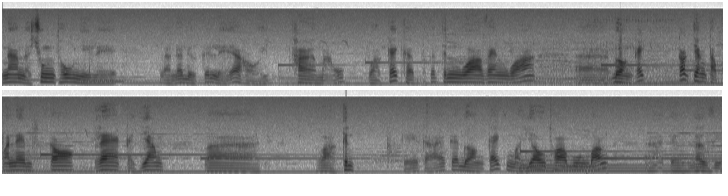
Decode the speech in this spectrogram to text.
Nam là xuân thu nhị lễ là nó được cái lễ hội thờ mẫu và kết hợp cái tinh hoa văn hóa à, đoàn kết các dân tộc anh em co ra cà giang và và kinh. Kể cả cái đoàn kết mà giao thoa buôn bán à, từ người Việt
